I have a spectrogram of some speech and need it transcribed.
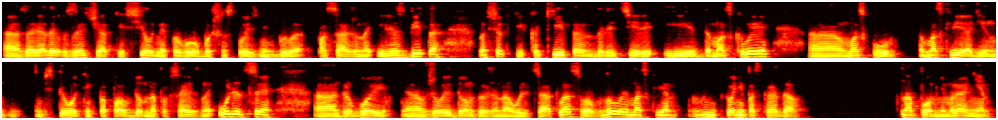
э, заряды взрывчатки. Силами ПВО большинство из них было посажено или сбито, но все-таки какие-то долетели и до Москвы. Э, в Москву в Москве один беспилотник попал в дом на профсоюзной улице, а другой э, в жилой дом тоже на улице Атласова в Новой Москве. Ну, никто не пострадал. Напомним, ранее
